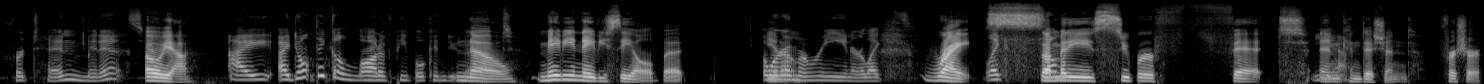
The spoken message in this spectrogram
for 10 minutes. oh yeah I I don't think a lot of people can do that. no maybe a navy seal but Or a marine or like Right. Like Like some- somebody's super fit and Yeah. conditioned for sure.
